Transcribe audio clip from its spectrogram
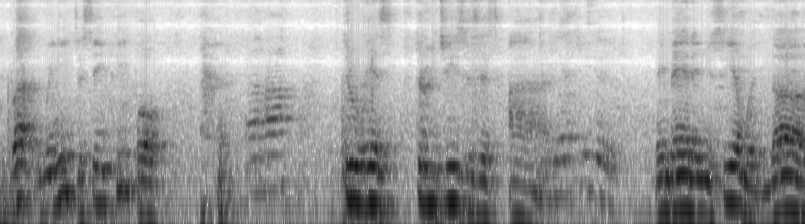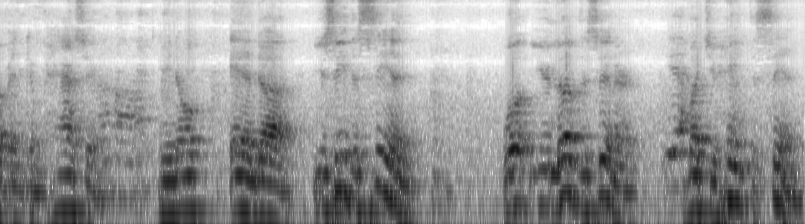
But we need to see people. through his through Jesus's eyes. Yes, we do. Amen. And you see him with love and compassion. Uh-huh. You know, and uh, you see the sin. Well, you love the sinner, Yeah. but you hate the sin.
